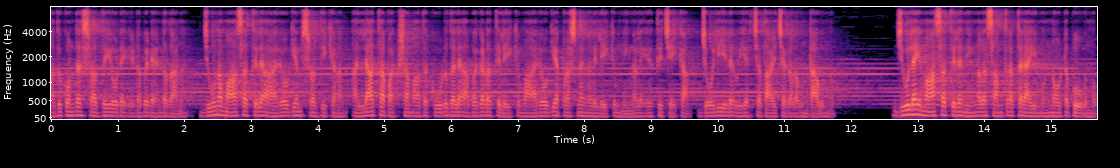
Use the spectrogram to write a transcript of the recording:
അതുകൊണ്ട് ശ്രദ്ധയോടെ ഇടപെടേണ്ടതാണ്. ജൂൺ മാസത്തിലെ ആരോഗ്യം ശ്രദ്ധിക്കണം. അല്ലാത്ത പക്ഷം അത് കൂടുതൽ അപകടത്തിലേക്കും ആരോഗ്യ പ്രശ്നങ്ങളിലേക്കും നിങ്ങളെ എത്തിച്ചേക്കാം. ജോലിയിലെ ഉയർച്ച താഴ്ചകൾ ഉണ്ടാവുന്നു. ജൂലൈ മാസത്തിൽ നിങ്ങൾ സംതൃപ്തരായി മുന്നോട്ട് പോകുന്നു.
